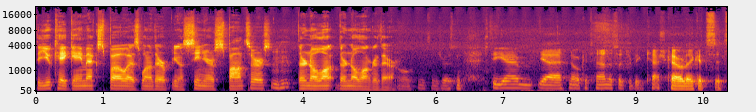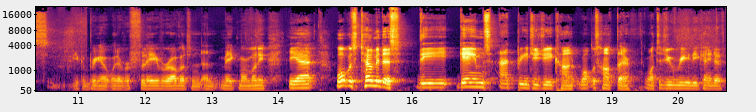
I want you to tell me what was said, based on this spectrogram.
the UK Game Expo as one of their you know senior sponsors. Mm-hmm. They're no long they're no longer there. Oh, that's interesting. The um yeah no Catan is such a big cash cow. Like it's it's you can bring out whatever flavor of it and, and make more money. The uh, what was tell me this the games at BGG Con. What was hot there? What did you really kind of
